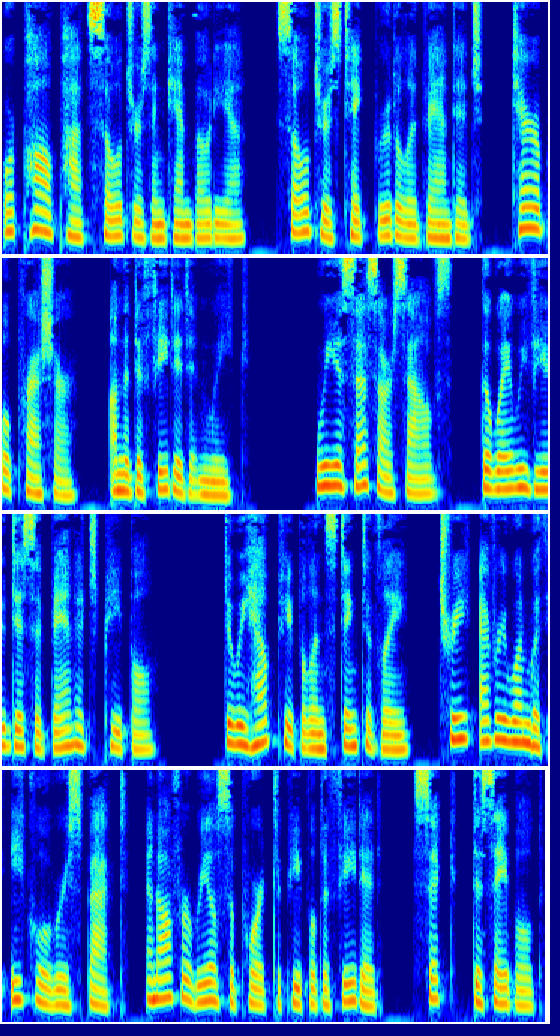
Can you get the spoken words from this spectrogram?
or Pol Pot's soldiers in Cambodia, soldiers take brutal advantage, terrible pressure, on the defeated and weak. We assess ourselves, the way we view disadvantaged people. Do we help people instinctively, treat everyone with equal respect, and offer real support to people defeated, sick, disabled,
